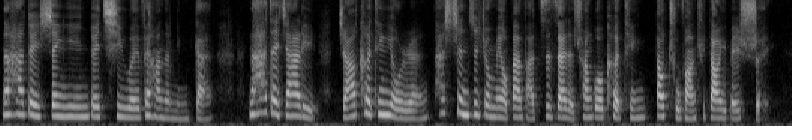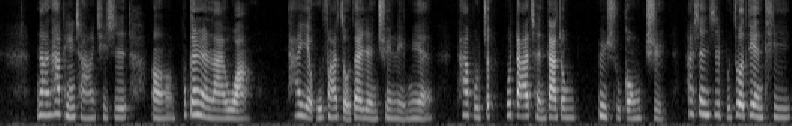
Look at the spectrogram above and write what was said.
那他对声音、对气味非常的敏感。那他在家里，只要客厅有人，他甚至就没有办法自在的穿过客厅到厨房去倒一杯水。那他平常其实，嗯，不跟人来往，他也无法走在人群里面。他不坐不搭乘大众运输工具，他甚至不坐电梯，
